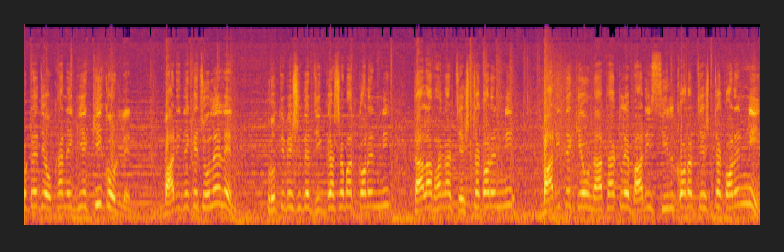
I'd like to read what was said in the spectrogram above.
ওঠে যে ওখানে গিয়ে কি করলেন? বাড়ি দেখে চলে এলেন? প্রতিবেশীদের জিজ্ঞাসাবাদ করেননি, তালা ভাঙার চেষ্টা করেননি, বাড়িতে কেউ না থাকলে বাড়ি সিল করার চেষ্টা করেননি?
